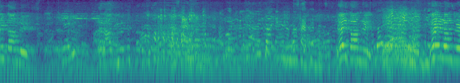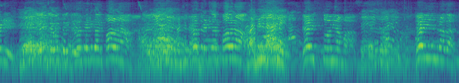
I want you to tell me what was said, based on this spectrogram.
జై కాంగ్రెస్ జై కాంగ్రెస్ జై రేవంత్ రెడ్డి రేవంత్ రెడ్డి గారి పాలన రేవంత్ రెడ్డి గారి పాలన జై సోనియామ్మ జై ఇందిరా గాంధీ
